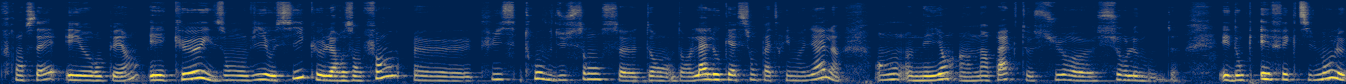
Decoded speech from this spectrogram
français et européens, et qu'ils ont envie aussi que leurs enfants euh, puissent, trouvent du sens dans, dans l'allocation patrimoniale en, ayant un impact sur, euh, sur le monde. Et donc effectivement, le,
